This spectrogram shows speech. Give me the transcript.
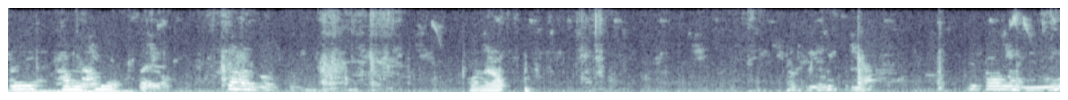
อันนี้ทำน้ำหกใส่หรอใช่เนาะ พอแล้ว โอเคเสร็จแล้วที่ตอนหลังนี้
